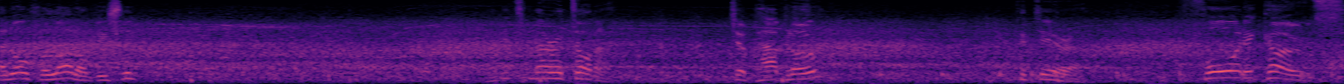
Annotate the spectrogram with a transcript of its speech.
an awful lot, obviously. And it's Maradona. To Pablo. Kadira. Forward it goes.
